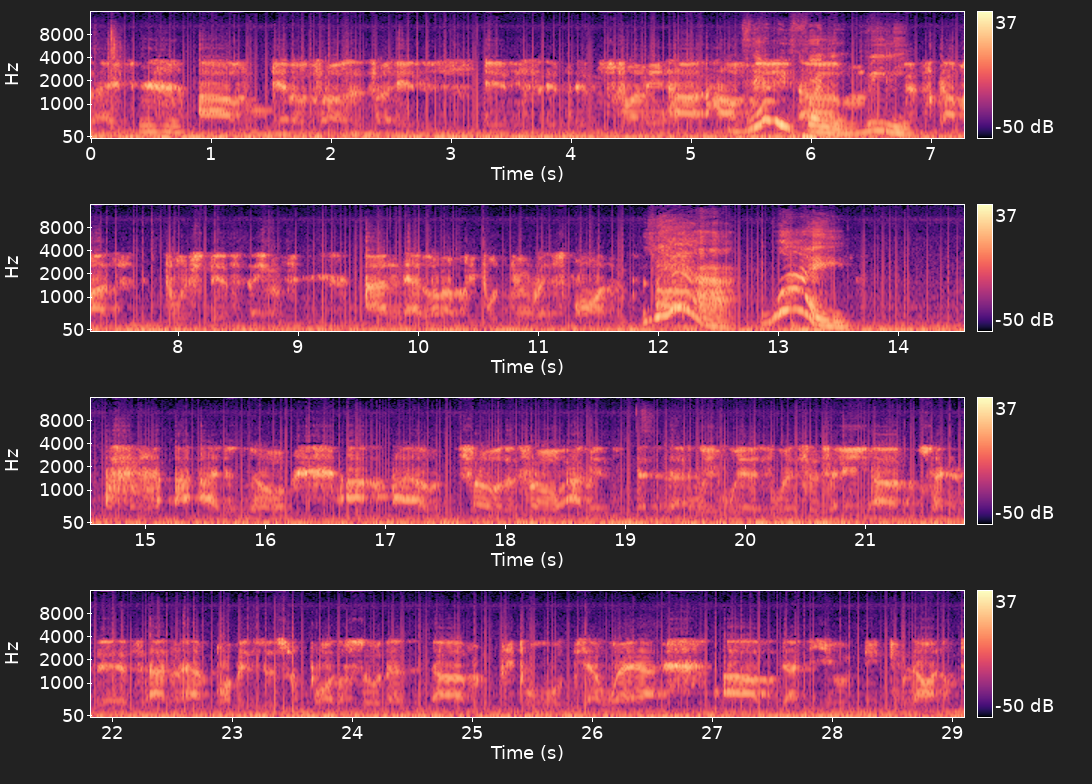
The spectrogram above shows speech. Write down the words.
right? Mm-hmm. Um, you know, so, so it's funny how, how very the, funny, um, really. The scammers push these things, and a lot of people do respond. Yeah, why? I, I don't know. Uh, um, so, so I mean, we we we essentially um, check this and uh, publish this report so that um, people will be aware um, that you, you do not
